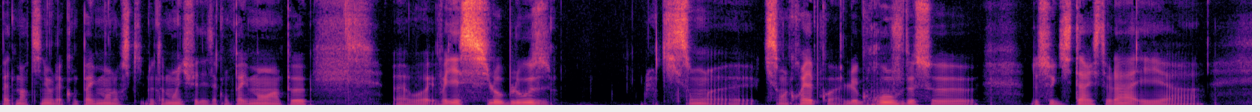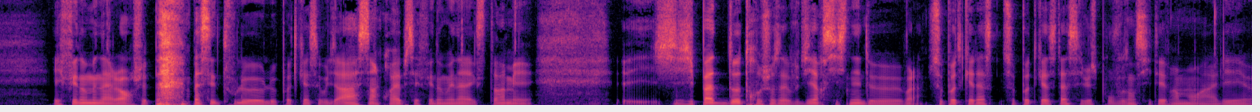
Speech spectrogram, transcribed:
Pat Martino, l'accompagnement, lorsqu'il notamment il fait des accompagnements un peu, voyez, slow blues, qui sont, qui sont incroyables. Quoi. Le groove de ce, de ce guitariste-là est, est phénoménal. Alors, je vais pas passer tout le, podcast à vous dire ah c'est incroyable, c'est phénoménal, etc. Mais j'ai pas d'autre chose à vous dire si ce n'est de voilà ce podcast ce podcast là c'est juste pour vous inciter vraiment à aller euh,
